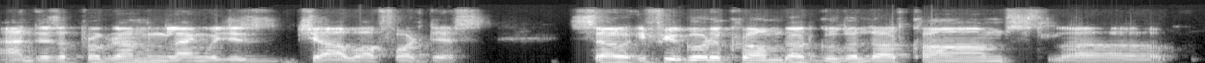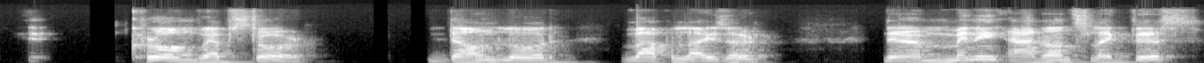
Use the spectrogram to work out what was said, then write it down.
and there's a programming language is Java for this. So if you go to chrome.google.com, Chrome Web Store, download Vapalizer. There are many add-ons like this.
